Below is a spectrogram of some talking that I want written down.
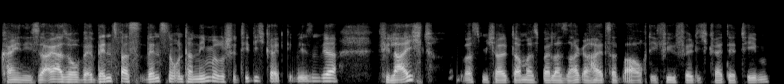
kann ich nicht sagen. Also wenn es was, wenn es eine unternehmerische Tätigkeit gewesen wäre, vielleicht, was mich halt damals bei Lazar geheizt hat, war auch die Vielfältigkeit der Themen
